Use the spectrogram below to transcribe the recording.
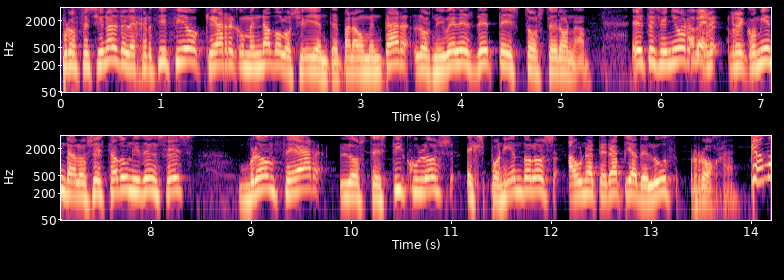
profesional del ejercicio que ha recomendado lo siguiente para aumentar los niveles de testosterona. Este señor re- recomienda a los estadounidenses broncear los testículos exponiéndolos a una terapia de luz roja. ¡Como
